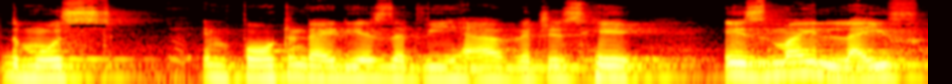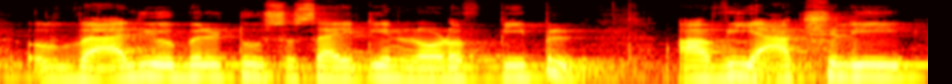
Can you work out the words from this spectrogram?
the most important ideas that we have which is hey is my life valuable to society and a lot of people are we actually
